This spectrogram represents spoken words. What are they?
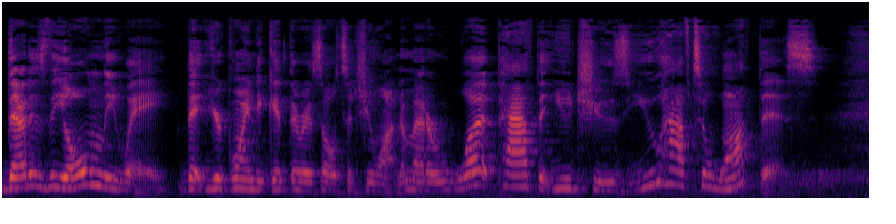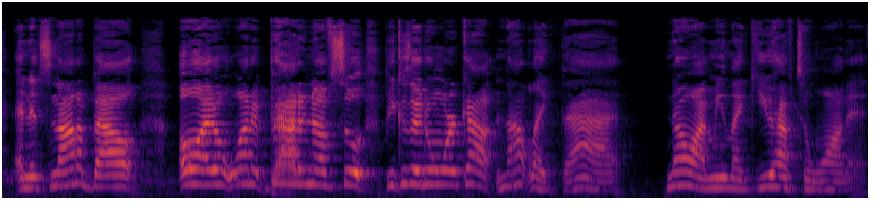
That is the only way that you're going to get the results that you want. No matter what path that you choose, you have to want this. And it's not about, oh, I don't want it bad enough. So because I don't work out. Not like that. No, I mean, like, you have to want it.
